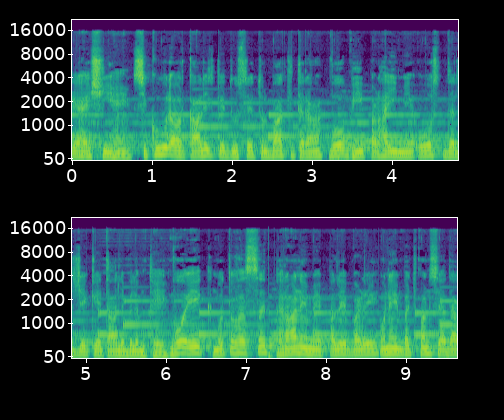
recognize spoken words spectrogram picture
रिहायशी हैं। स्कूल और कॉलेज के दूसरे तलबा की तरह, वो भी पढ़ाई में औस्त दर्जे के तालब इलम थे। वो एक मुतवसत घराने में पले बड़े उन्हें बचपन से अदा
